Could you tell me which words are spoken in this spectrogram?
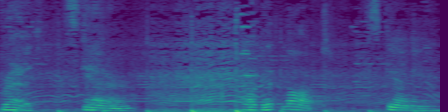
red. Scanner. Target locked. Scanning.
